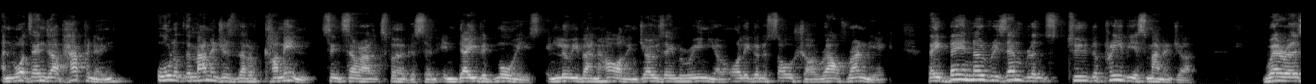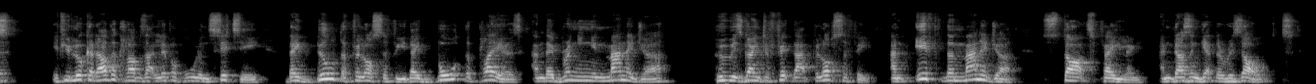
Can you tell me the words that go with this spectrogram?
And what's ended up happening, all of the managers that have come in since Sir Alex Ferguson, in David Moyes, in Louis Van Gaal, in Jose Mourinho, Ole Gunnar Solskjaer, Ralf Rangnick, they bear no resemblance to the previous manager. Whereas if you look at other clubs like Liverpool and City, they've built the philosophy, they've bought the players, and they're bringing in manager who is going to fit that philosophy. And if the manager starts failing and doesn't get the results,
